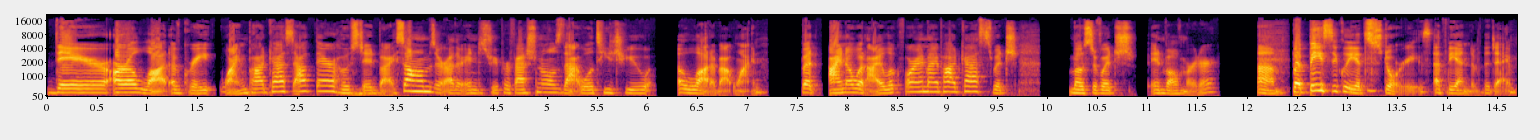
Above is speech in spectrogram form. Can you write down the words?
there are a lot of great wine podcasts out there hosted by Soms or other industry professionals that will teach you a lot about wine. But I know what I look for in my podcast, which most of which involve murder. Um, but basically, it's stories at the end of the day.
